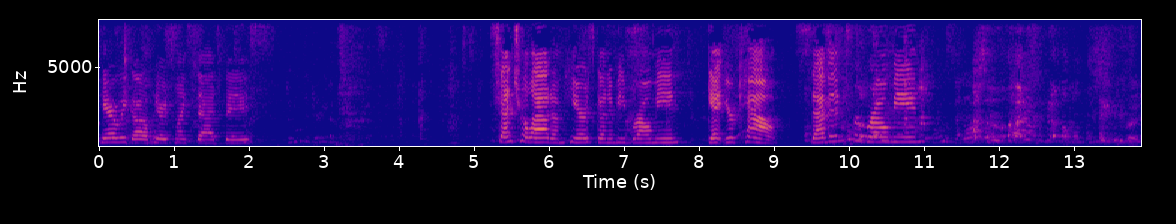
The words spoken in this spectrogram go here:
here we go. Here's my sad face. Central atom here is going to be bromine. Get your count. Seven for bromine, Right,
